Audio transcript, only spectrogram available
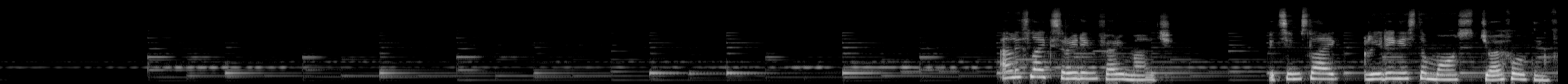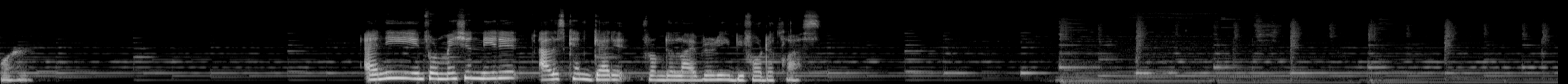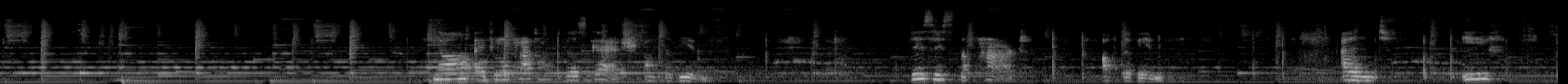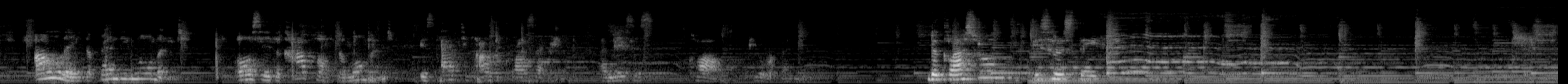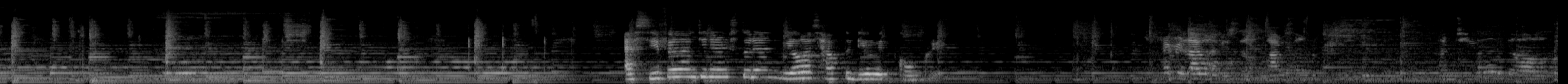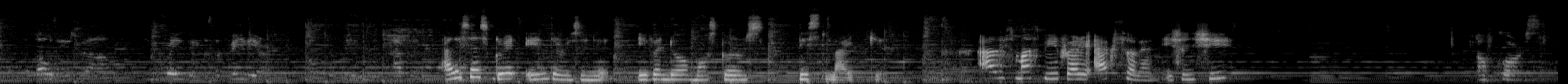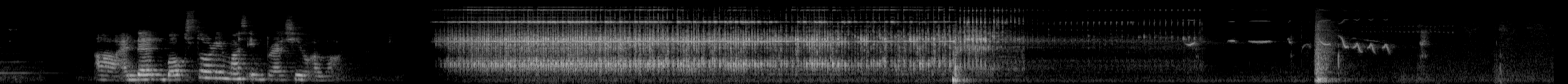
Alice likes reading very much. It seems like reading is the most joyful thing for her. Any information needed, Alice can get it from the library before the class. Now I draw part of the sketch of the beam. This is the part of the beam. And if only the bending moment, also the couple of the moment is acting on the cross section, and this is called pure bending. The classroom is her stage. As civil engineering student, we always have to deal with concrete. every level is uh, five centimeters until the, the load is uh, increasing and the failure of the beam happens. Alice has great interest in it, even though most girls dislike it. Alice must be very excellent, isn't she? Of course. Ah, and then Bob's story must impress you a lot.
